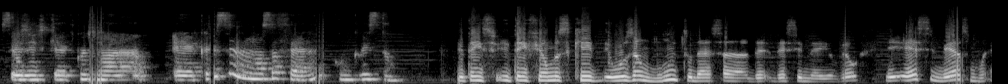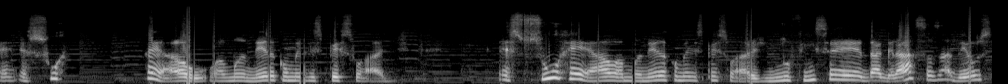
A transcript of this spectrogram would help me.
Se a gente quer continuar é, crescendo na nossa fé, né? Como cristão. E tem, e tem filmes que usam muito dessa, de- desse meio, viu? E esse mesmo é, é surreal a maneira como eles persuadem. É surreal a maneira como eles persuadem. No fim, você dá graças a Deus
